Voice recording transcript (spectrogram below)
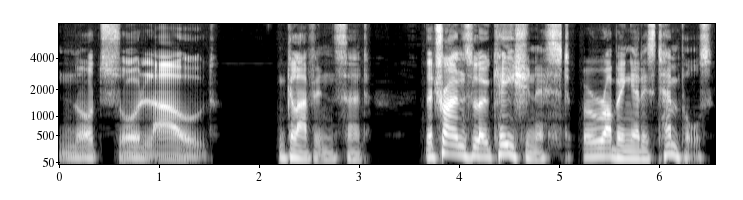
Not so loud, Glavin said, the translocationist rubbing at his temples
